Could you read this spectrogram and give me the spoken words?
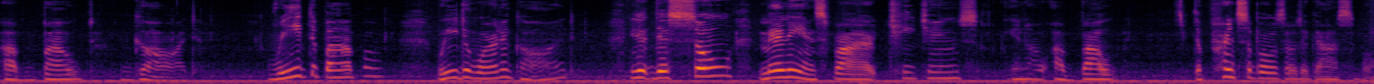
about God. Read the Bible, read the Word of God, you know, there's so many inspired teachings, you know, about the principles of the gospel.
